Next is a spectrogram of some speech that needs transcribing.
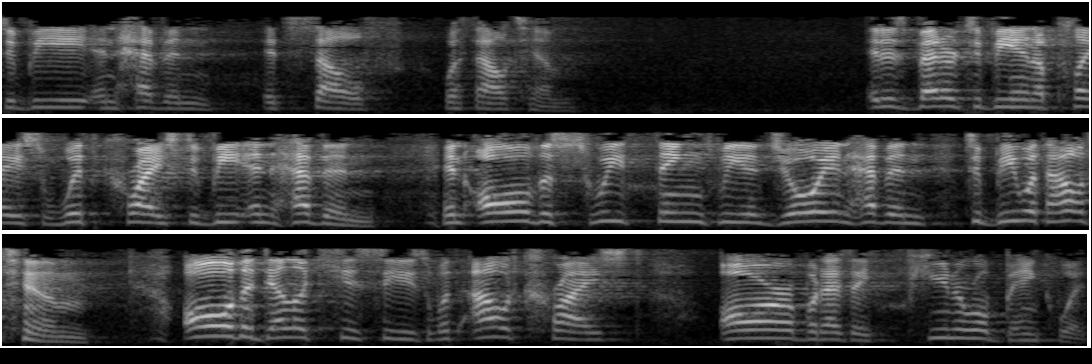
to be in heaven itself without him. It is better to be in a place with Christ, to be in heaven, in all the sweet things we enjoy in heaven, to be without him. All the delicacies without Christ are but as a funeral banquet.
